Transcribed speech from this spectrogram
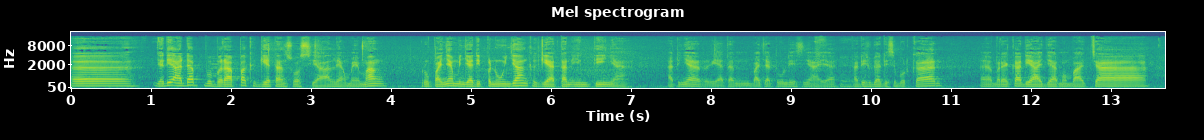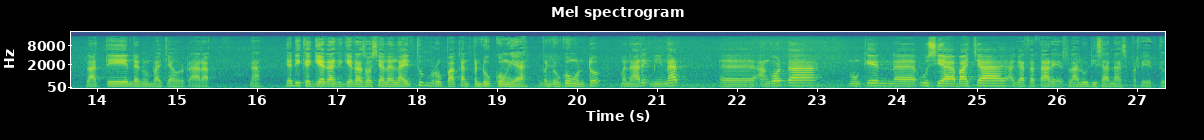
Eh, jadi ada beberapa kegiatan sosial yang memang rupanya menjadi penunjang kegiatan intinya. Artinya kegiatan baca tulisnya ya. Tadi sudah disebutkan eh, mereka diajar membaca Latin dan membaca huruf Arab. Nah, jadi kegiatan-kegiatan sosial lain itu merupakan pendukung ya, pendukung untuk menarik minat eh, anggota mungkin eh, usia baca agar tertarik selalu di sana seperti itu.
